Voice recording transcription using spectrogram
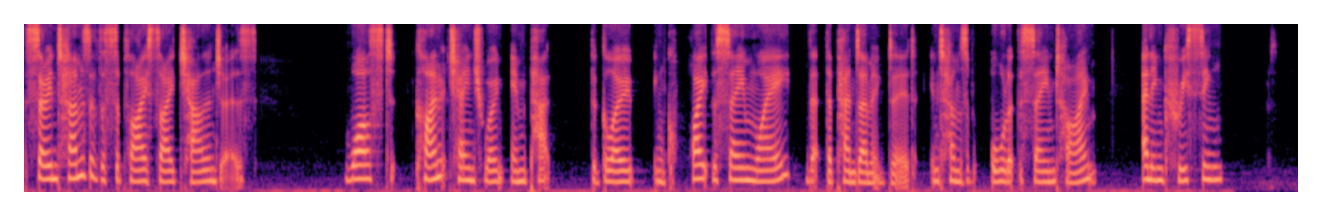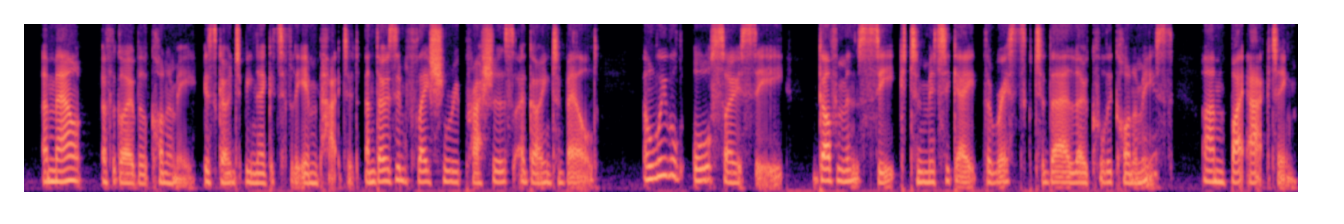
So, in terms of the supply side challenges, whilst climate change won't impact the globe in quite the same way that the pandemic did, in terms of all at the same time, an increasing amount of the global economy is going to be negatively impacted, and those inflationary pressures are going to build. And we will also see governments seek to mitigate the risk to their local economies um, by acting.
